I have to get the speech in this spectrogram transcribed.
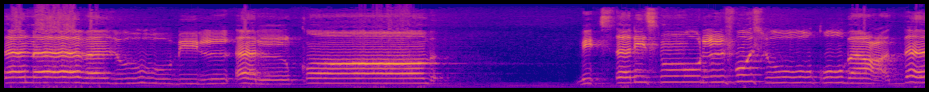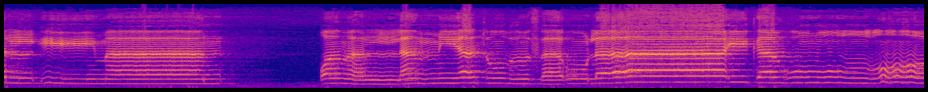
تنابزوا بالالقاب بئس الاسم الفسوق بعد الايمان ومن لم يتب فاولئك هم الظالمون.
